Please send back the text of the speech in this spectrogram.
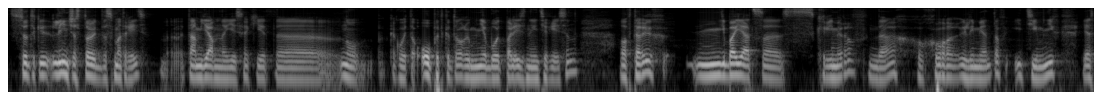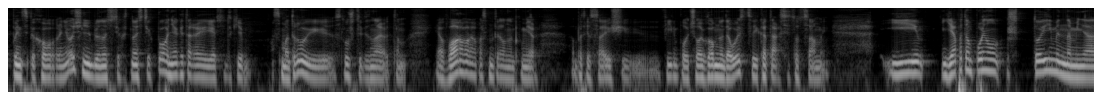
все-таки Линча стоит досмотреть. Там явно есть какие-то, ну, какой-то опыт, который мне будет полезен и интересен. Во-вторых, не бояться скримеров, да, хо- хоррор-элементов, идти в них. Я, в принципе, хорроры не очень люблю, но с тех, но с тех пор некоторые я все-таки смотрю, и слушатели знают, там, я «Варвара» посмотрел, например, потрясающий фильм, получил огромное удовольствие, и «Катарсис» тот самый. И я потом понял, что именно меня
